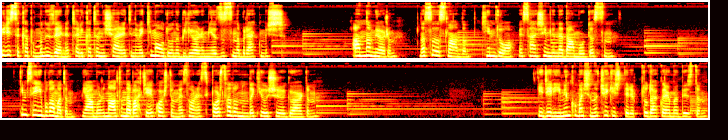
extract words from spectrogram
Birisi kapımın üzerine tarikatın işaretini ve kim olduğunu biliyorum yazısını bırakmış. Anlamıyorum. Nasıl ıslandın? Kimdi o? Ve sen şimdi neden buradasın? Kimseyi bulamadım. Yağmurun altında bahçeye koştum ve sonra spor salonundaki ışığı gördüm.'' Geceliğimin kumaşını çekiştirip dudaklarımı büzdüm.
